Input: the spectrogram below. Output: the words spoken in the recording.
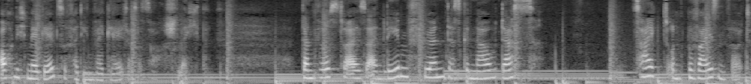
auch nicht mehr Geld zu verdienen, weil Geld das ist auch schlecht. Dann wirst du also ein Leben führen, das genau das zeigt und beweisen wird.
